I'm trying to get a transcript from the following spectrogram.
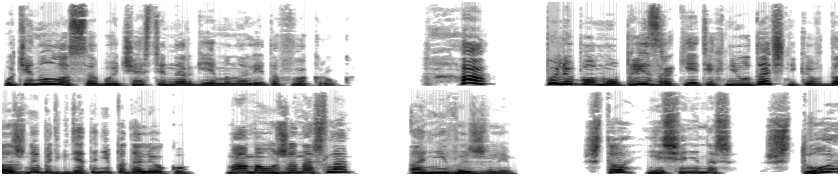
утянуло с собой часть энергии монолитов вокруг. «Ха! По-любому призраки этих неудачников должны быть где-то неподалеку. Мама уже нашла? Они выжили. Что? Еще не наш... Что?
